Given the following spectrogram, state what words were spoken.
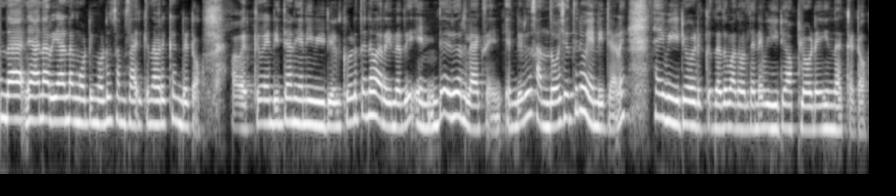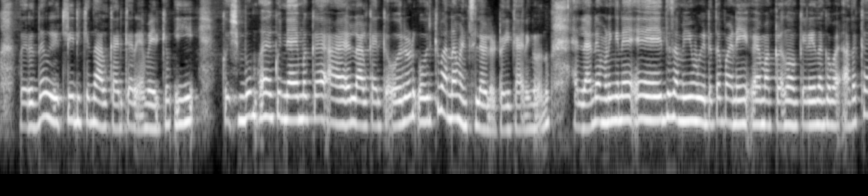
എന്താ ഞാൻ അറിയാണ്ട് അങ്ങോട്ടും ഇങ്ങോട്ടും സംസാരിക്കുന്നവരൊക്കെ ഉണ്ട് കേട്ടോ അപ്പോൾ അവർക്ക് വേണ്ടിയിട്ടാണ് ഞാൻ ഈ വീഡിയോയിൽ കൂടെ തന്നെ പറയുന്നത്. എന്റെ ഒരു റിലാക്സ് എന്റെ ഒരു സന്തോഷത്തിന് വേണ്ടിയിട്ടാണ് ഞാൻ ഈ വീഡിയോ എടുക്കുന്നതും അതുപോലെ തന്നെ വീഡിയോ അപ്ലോഡ് ചെയ്യുന്നതൊക്കെ കേട്ടോ വെറുതെ വീട്ടിലിരിക്കുന്ന ആൾക്കാർക്ക് അറിയാമായിരിക്കും. ഈ കുശുമ്പും കുഞ്ഞായ്മൊക്കെ ഉള്ള ആൾക്കാർക്ക് ഓരോ ഓർക്ക് പറഞ്ഞാൽ മനസ്സിലാവില്ല കേട്ടോ ഈ കാര്യങ്ങളൊന്നും. അല്ലാണ്ട് നമ്മളിങ്ങനെ ഏത് സമയവും വീട്ടിലത്തെ പണി മക്കളെ നോക്കൽ എന്നൊക്കെ അതൊക്കെ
